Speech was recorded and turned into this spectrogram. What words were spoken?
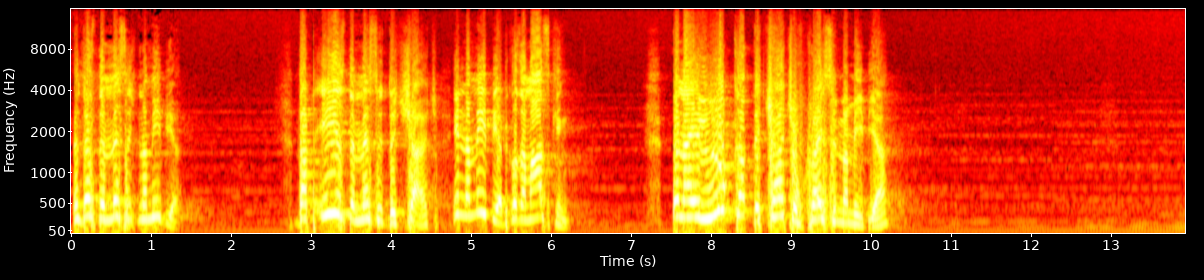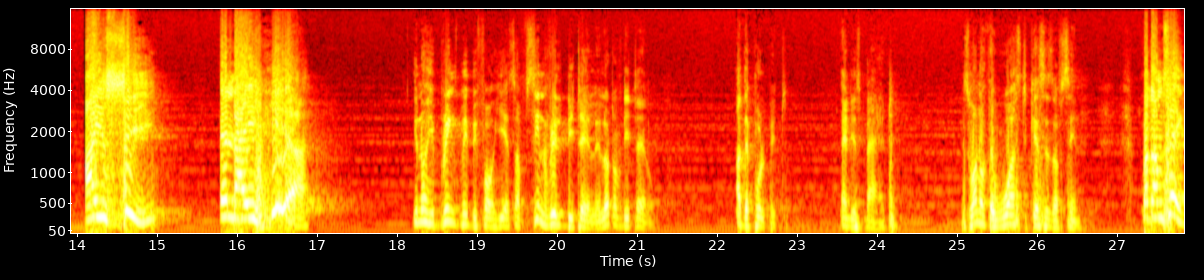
And that's the message Namibia. That is the message the church in Namibia because I'm asking. When I look at the church of Christ in Namibia, I see and I hear. You know, he brings me before here, so I've seen real detail, a lot of detail at the pulpit. And it's bad. It's one of the worst cases of sin. But I'm saying,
